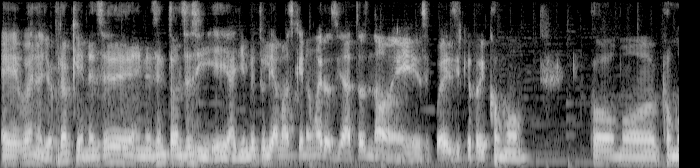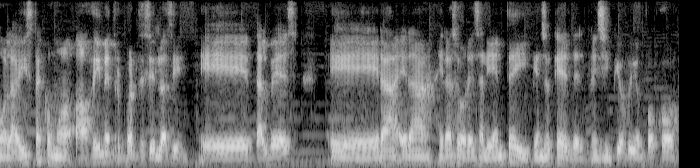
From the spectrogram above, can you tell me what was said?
Eh, bueno, yo creo que en ese, en ese entonces y, allí en Betulia más que números y datos, no, eh, se puede decir que fue como, como, como la vista, como a ojímetro, por decirlo así. Eh, tal vez eh, era, era, era sobresaliente y pienso que desde el principio fui un poco,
